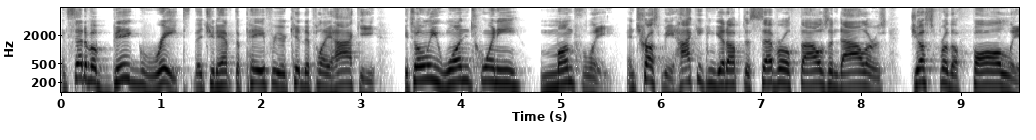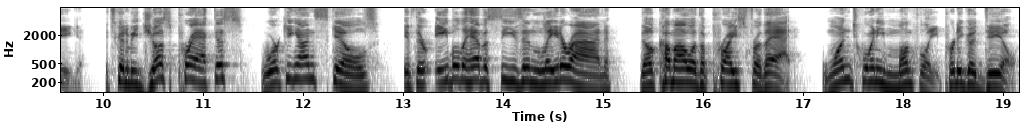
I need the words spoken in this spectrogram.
instead of a big rate that you'd have to pay for your kid to play hockey, it's only 120 monthly. And trust me, hockey can get up to several thousand dollars just for the fall league. It's going to be just practice, working on skills, if they're able to have a season later on, they'll come out with a price for that. 120 monthly, pretty good deal.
